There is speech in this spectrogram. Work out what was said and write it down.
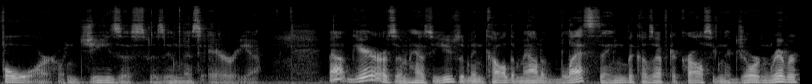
4 when Jesus was in this area. Mount Gerizim has usually been called the Mount of Blessing because after crossing the Jordan River,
